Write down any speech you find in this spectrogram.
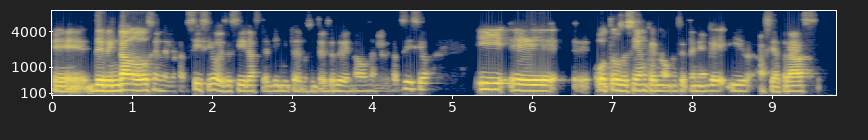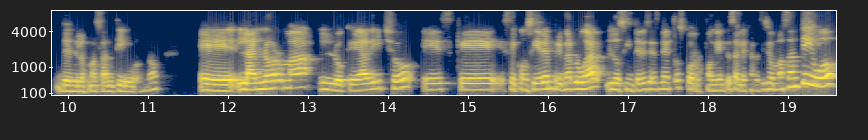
eh, devengados en el ejercicio, es decir, hasta el límite de los intereses devengados en el ejercicio, y eh, eh, otros decían que no, que se tenía que ir hacia atrás desde los más antiguos, ¿no? Eh, la norma lo que ha dicho es que se considera en primer lugar los intereses netos correspondientes al ejercicio más antiguo,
